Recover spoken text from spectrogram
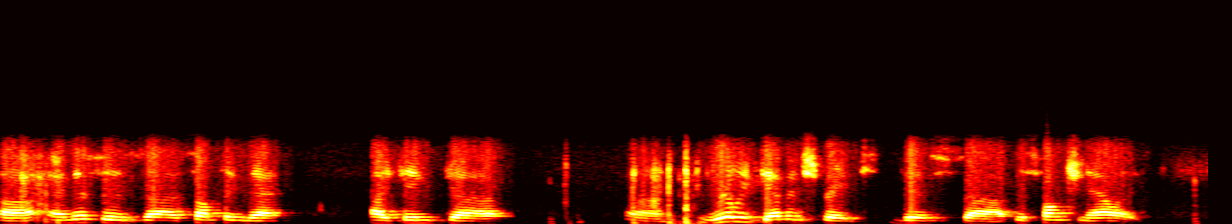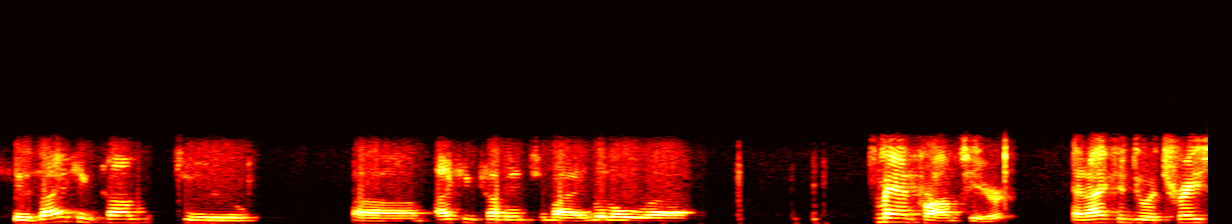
Uh, and this is uh, something that I think uh, um, really demonstrates this uh, this functionality. Is I can come to um, I can come into my little uh, command prompt here, and I can do a trace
